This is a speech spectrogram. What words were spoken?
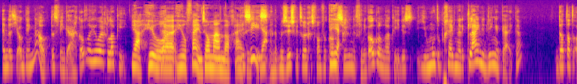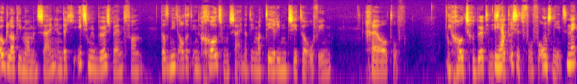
En dat je ook denkt, nou, dat vind ik eigenlijk ook wel heel erg lucky. Ja, heel, Ja. heel fijn. Zo'n maandag eigenlijk. Precies. Ja. En dat mijn zus weer terug is van vakantie. Dat vind ik ook wel lucky. Dus je moet op een gegeven moment naar de kleine dingen kijken. Dat dat ook lucky moments zijn. En dat je iets meer bewust bent van dat het niet altijd in groots moet zijn. Dat het in materie moet zitten of in geld of in grootse gebeurtenissen. Ja. Dat is het voor, voor ons niet. Nee.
